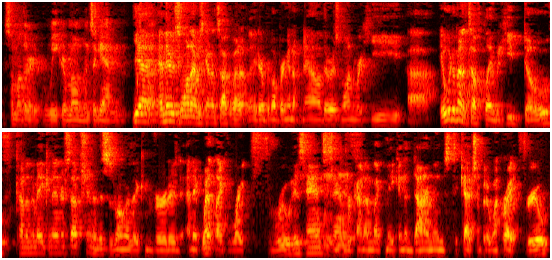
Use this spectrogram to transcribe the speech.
some other weaker moments again. Yeah, and there's one I was going to talk about it later, but I'll bring it up now. There was one where he, uh, it would have been a tough play, but he dove kind of to make an interception, and this is one where they converted, and it went like right through his hands. His hands were kind of like making a diamond to catch it, but it went right through.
